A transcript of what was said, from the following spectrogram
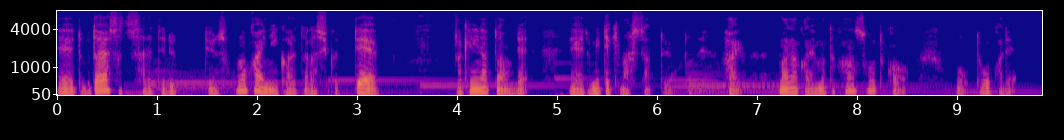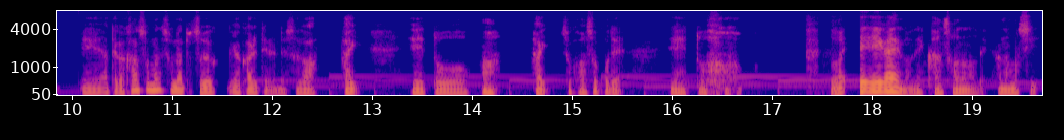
えっ、ー、と、舞台挨拶されてるっていう、そこの回に行かれたらしくて、気になったので、えっ、ー、と、見てきましたということで、はい。まあなんかね、また感想とかをどこかで、えー、あ、てか感想もね、その後つぶやかれてるんですが、はい。えっ、ー、と、あ、はい、そこはそこで、えっ、ー、と映画へのね、感想なので、あの、もし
